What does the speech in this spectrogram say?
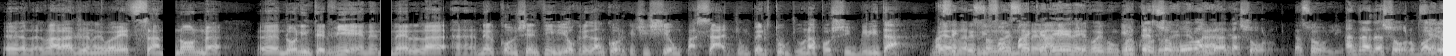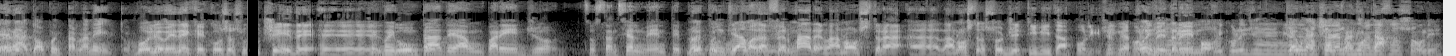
eh, la ragionevolezza non eh, non interviene nel, eh, nel, consentire, io credo ancora che ci sia un passaggio, un pertugio, una possibilità Ma per riformare accadere, Il terzo polo andrà da solo. Da soli. Andrà da solo. Voglio vedere dopo in Parlamento. Voglio vedere che cosa succede. Eh, se voi dopo... puntate a un pareggio, sostanzialmente... Noi puntiamo ad affermare la nostra, eh, la nostra, soggettività politica, cioè, poi vedremo... I collegi che è una centralità. Soli?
